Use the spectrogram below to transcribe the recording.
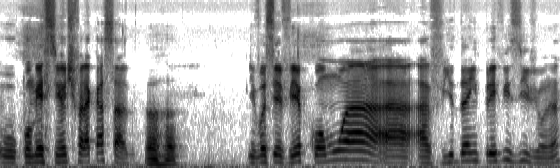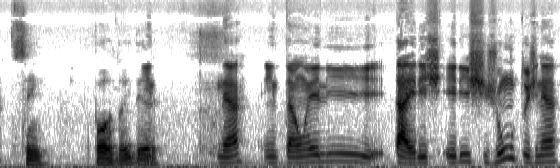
o comerciante fracassado. Aham. E você vê como a, a, a vida é imprevisível, né? Sim. Pô, doideira. né? Então ele, tá, eles eles juntos, né?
